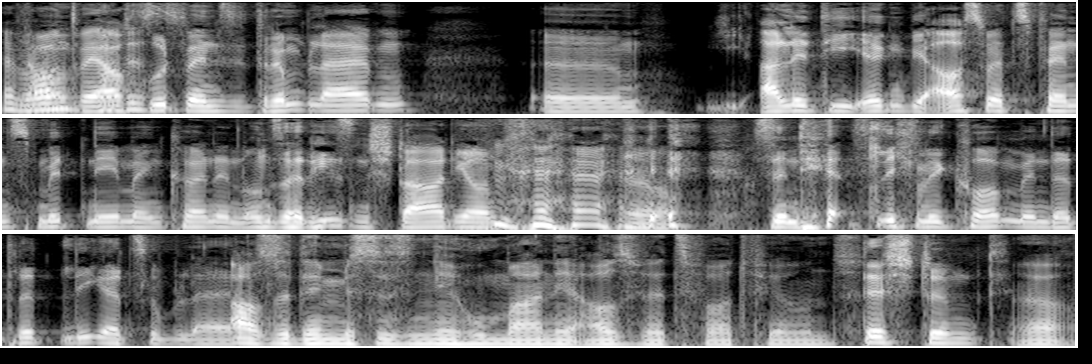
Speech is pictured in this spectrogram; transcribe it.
Ja, ja wäre auch gut, wenn sie drin bleiben. Ähm, alle, die irgendwie Auswärtsfans mitnehmen können in unser Riesenstadion, ja. sind herzlich willkommen, in der dritten Liga zu bleiben. Außerdem ist es eine humane Auswärtsfahrt für uns. Das stimmt. Ja.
